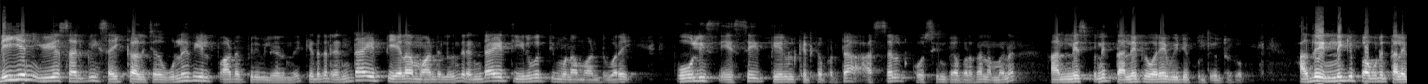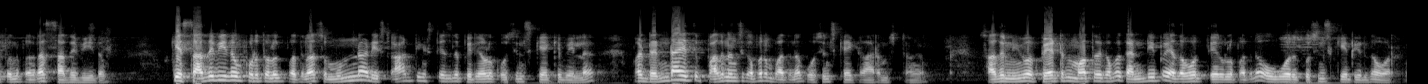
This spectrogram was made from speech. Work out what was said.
டிஎன் யூஎஸ்ஆர்பி சைக்காலஜி அது உளவியல் பாடப்பிரிவில் இருந்து கிட்டத்தட்ட ரெண்டாயிரத்தி ஏழாம் ஆண்டிலிருந்து ரெண்டாயிரத்தி இருபத்தி மூணாம் ஆண்டு வரை போலீஸ் எஸ்ஐ தேர்வில் கேட்கப்பட்ட அசல் கொஸ்டின் பேப்பர் தான் நம்ம அனலைஸ் பண்ணி தலைப்பு வரைய வீடியோ கொடுத்துக்கிட்டு இருக்கோம். அது இன்னைக்கு பார்க்கக்கூடிய தலைப்பு வந்து பார்த்தீங்கன்னா சதவீதம். ஓகே சதவீதம் பொறுத்தளவுக்கு பார்த்தீங்கன்னா ஸோ முன்னாடி ஸ்டார்டிங் ஸ்டேஜில் பெரிய அளவு கொஸ்டின்ஸ் கேட்கவே இல்லை. பட் ரெண்டாயிரத்தி பதினஞ்சுக்கு அப்புறம் பார்த்தீங்கன்னா கொஸ்டின்ஸ் கேட்க ஆரம்பிச்சிட்டாங்க. ஸோ அது நியூவாக பேட்டர்ன் மாற்றதுக்கப்புறம் கண்டிப்பாக ஏதோ ஒரு தேர்வில் பார்த்தீங்கன்னா ஒவ்வொரு கொஸ்டின்ஸ் கேட்டுக்கிட்டு தான் வரும்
